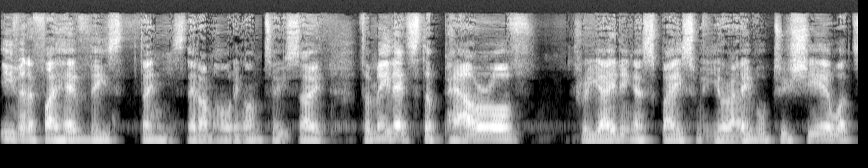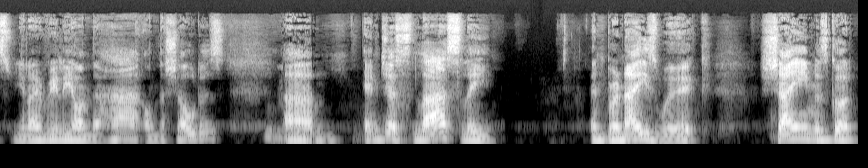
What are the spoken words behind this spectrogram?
even if I have these things that I'm holding on to. So for me, that's the power of creating a space where you're able to share what's, you know, really on the heart, on the shoulders. Mhm. Um, and just lastly, in Brene's work, shame has got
